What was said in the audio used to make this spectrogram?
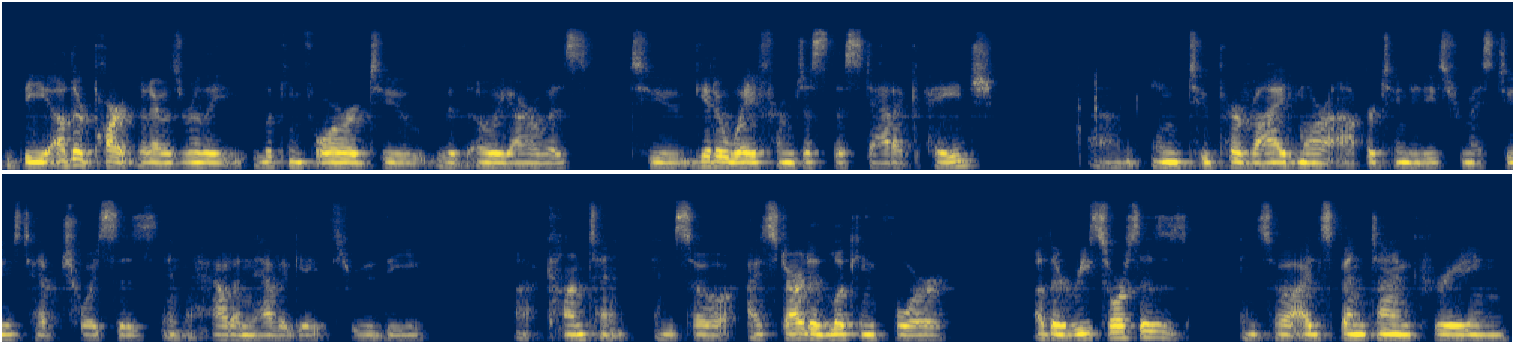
The other part that I was really looking forward to with OER was to get away from just the static page um, and to provide more opportunities for my students to have choices in how to navigate through the uh, content. And so I started looking for other resources. And so I'd spend time creating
